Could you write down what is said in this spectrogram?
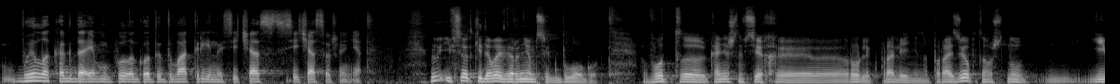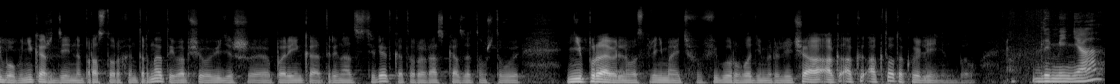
Было, когда ему было года два-три, но сейчас, сейчас уже нет. Ну и все-таки давай вернемся к блогу. Вот, э, конечно, всех э, ролик про Ленина поразил, потому что, ну, ей-богу, не каждый день на просторах интернета и вообще увидишь э, паренька 13 лет, который рассказывает о том, что вы неправильно воспринимаете фигуру Владимира Ильича. А, а, а кто такой Ленин был? Для меня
